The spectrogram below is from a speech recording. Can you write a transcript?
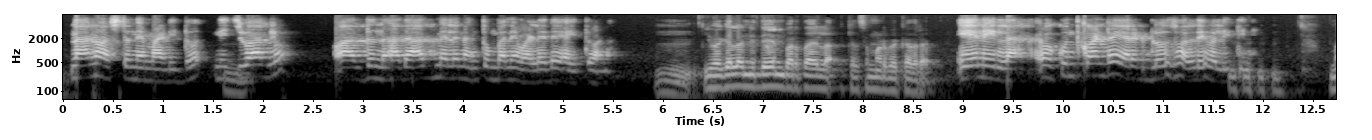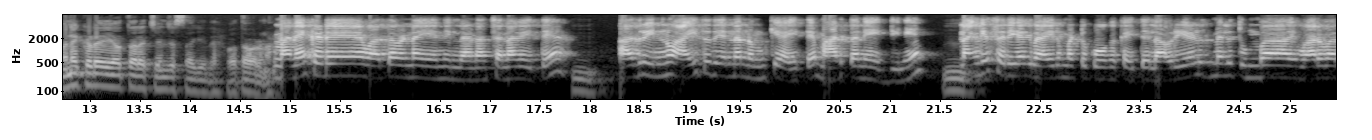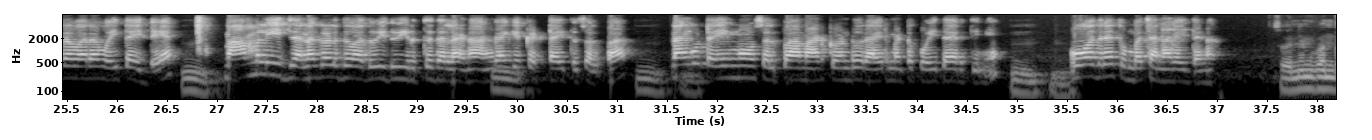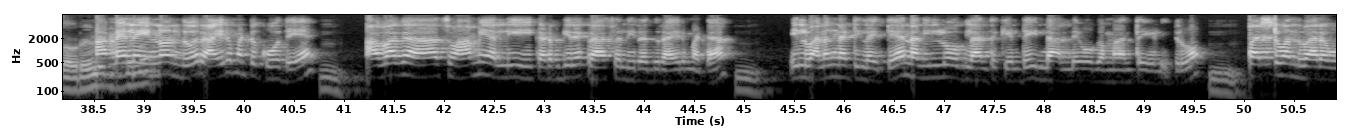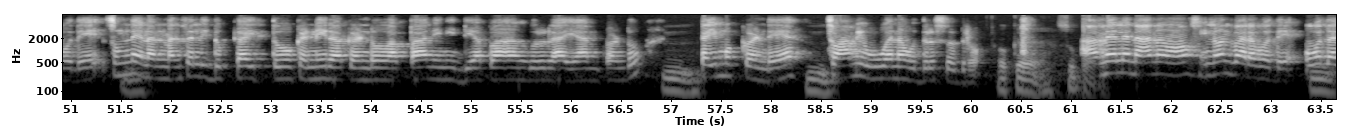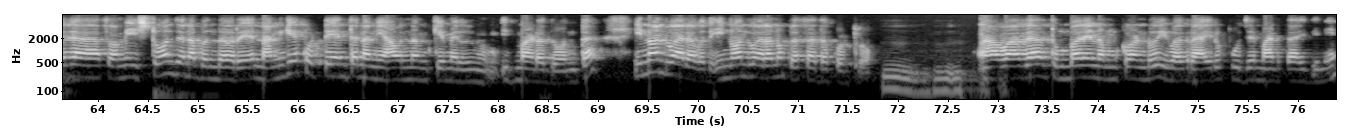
ನಾನು ಅಷ್ಟನ್ನೇ ಮಾಡಿದ್ದು. ನಿಜವಾಗ್ಲು ಅದನ್ನ ಅದಾದ್ಮೇಲೆ ನಂಗೆ ತುಂಬಾನೇ ಒಳ್ಳೇದೇ ಆಯ್ತು ಅಣ್ಣ. ಹ್ಞೂ ಇವಾಗೆಲ್ಲ ನಿದ್ದೆ ಏನ್ ಬರ್ತಾ ಇಲ್ಲ ಕೆಲಸ ಮಾಡ್ಬೇಕಾದ್ರೆ? ಏನಿಲ್ಲ ಅಹ್ ಕುಂತ್ಕೊಂಡ್ರೆ ಎರಡ್ ಬ್ಲೌಸ್ ಹೊಲ್ದೆ ಹೊಲಿತೀನಿ. ಮನೆ ಕಡೆ ಯಾವ ತರ ಚೇಂಜಸ್ ಆಗಿದೆ ವಾತಾವರಣ? ಮನೆ ಕಡೆ ವಾತಾವರಣ ಏನಿಲ್ಲ ಅಣ್ಣ ಚೆನ್ನಾಗೈತೆ. ಹ್ಞೂ ಆದ್ರೂ ಇನ್ನು ಆಯ್ತದೆ ಅನ್ನೋ ನಂಬಿಕೆ ಐತೆ ಮಾಡ್ತಾನೆ ಇದ್ದೀನಿ. ನಂಗೆ ಸರಿಯಾಗಿ ರಾಯರ ಮಟ್ಟಕ್ಕೆ ಹೋಗಕ್ ಇಲ್ಲ ಅವ್ರು ಹೇಳಿದ್ಮೇಲೆ ತುಂಬಾ ವಾರ ವಾರ ವಾರ ಹೋಯ್ತಾ ಇದ್ದೆ. ಮಾಮೂಲಿ ಜನಗಳದು ಅದು ಇದು ಇರ್ತದಲ್ಲ ಅಣ್ಣ ಹಂಗಾಗಿ ಆಯ್ತು ಸ್ವಲ್ಪ. ನಂಗು ಟೈಮು ಸ್ವಲ್ಪ ಮಾಡ್ಕೊಂಡು ರಾಯರ ಮಟ್ಟಕ್ಕೆ ಹೋಯ್ತಾ ಇರ್ತೀನಿ. ಹೋದ್ರೆ ತುಂಬಾ ಚೆನ್ನಾಗೈತಣ್ಣ ಸೊ ನಿಮ್ಗೊಂದು ಅವ್ರು ಹೇಳಿ ಆಮೇಲೆ ಇನ್ನೊಂದು ರಾಯರ ಮಠಕ್ಕೆ ಹೋದೆ. ಅವಾಗ ಸ್ವಾಮಿ ಅಲ್ಲಿ ಕಡಬಗೆರೆ ಕ್ರಾಸ್ ಅಲ್ಲಿ ಇರೋದು ರಾಯರ ಮಠ. ಇಲ್ಲಿ ನಟಿಲ್ ಐತೆ ನಾನ್ ಇಲ್ಲಿ ಹೋಗ್ಲಾ ಅಂತ ಕೇಳ್ದೆ ಇಲ್ಲ ಅಲ್ಲೇ ಹೋಗಮ್ಮ ಅಂತ ಹೇಳಿದ್ರು. ಫಸ್ಟ್ ಒಂದ್ ವಾರ ಹೋದೆ. ಸುಮ್ನೆ ನನ್ ಮನ್ಸಲ್ಲಿ ದುಃಖ ಇತ್ತು ಕಣ್ಣೀರ್ ಹಾಕೊಂಡು ಅಪ್ಪ ನೀನ್ ಇದ್ಯಪ್ಪ ಗುರುರಾಯ ಅನ್ಕೊಂಡು ಕೈ ಮುಕ್ಕೊಂಡೆ. ಸ್ವಾಮಿ ಹೂವನ ಉದುರಿಸಿದ್ರು. ಆಮೇಲೆ ನಾನು ಇನ್ನೊಂದ್ ವಾರ ಹೋದೆ. ಹೋದಾಗ ಸ್ವಾಮಿ ಇಷ್ಟೊಂದ್ ಜನ ಬಂದವ್ರೆ ನನ್ಗೆ ಕೊಟ್ಟೆ ಅಂತ ನಾನ್ ಯಾವ ನಂಬಿಕೆ ಮೇಲೆ ಇದ್ ಮಾಡೋದು? ಅಂತ ಇನ್ನೊಂದ್ ವಾರ ಹೋದೆ. ಇನ್ನೊಂದ್ ವಾರನು ಪ್ರಸಾದ ಕೊಟ್ರು. ಆವಾಗ ತುಂಬಾನೇ ನಂಬ್ಕೊಂಡು ಇವಾಗ ರಾಯರು ಪೂಜೆ ಮಾಡ್ತಾ ಇದ್ದೀನಿ.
